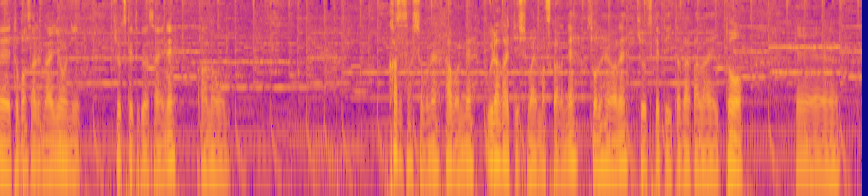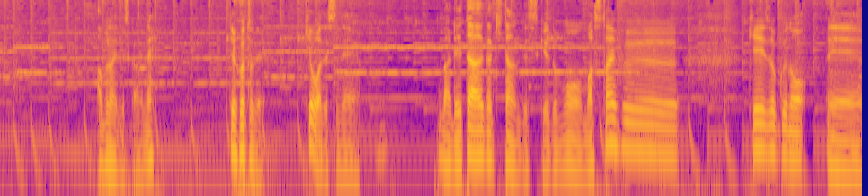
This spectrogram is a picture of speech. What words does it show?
えー、飛ばされないように気をつけてくださいね。あの傘さしてもね、多分ね、裏返ってしまいますからね、その辺はね、気をつけていただかないと、えー、危ないですからね。ということで、今日はですね、まあ、レターが来たんですけども、まあ、スタイフ継続の、え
